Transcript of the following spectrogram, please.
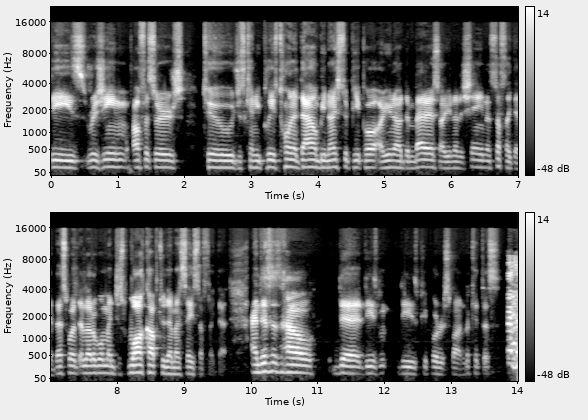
these regime officers to just can you please tone it down, be nice to people. Are you not embarrassed? Are you not ashamed? And stuff like that. That's what a lot of women just walk up to them and say stuff like that. And this is how the these these people respond. Look at this. نزن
